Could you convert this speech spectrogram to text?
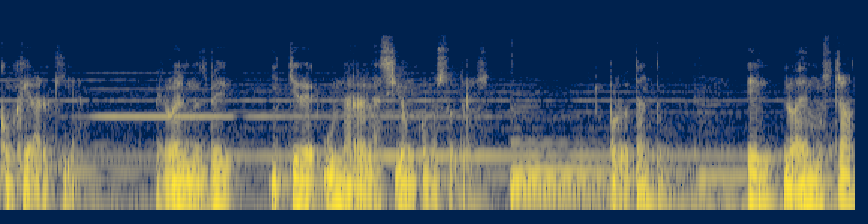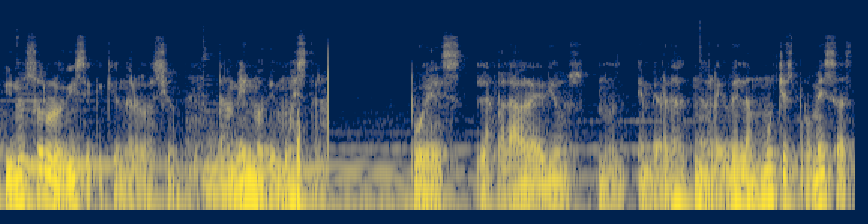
con jerarquía, pero Él nos ve y quiere una relación con nosotros. Por lo tanto, Él lo ha demostrado y no solo lo dice que quiere una relación, también lo demuestra. Pues la palabra de Dios nos, en verdad nos revela muchas promesas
